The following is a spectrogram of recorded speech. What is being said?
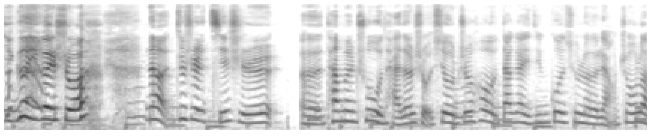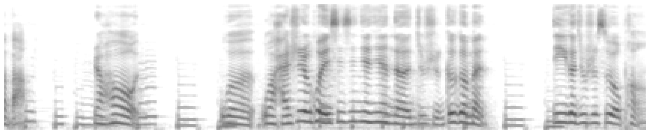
一个一个说。那就是其实，呃，他们出舞台的首秀之后，大概已经过去了两周了吧。然后，我我还是会心心念念的，就是哥哥们。第一个就是苏有朋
